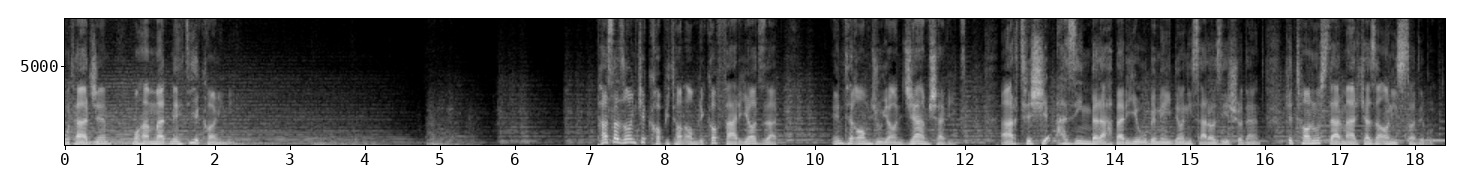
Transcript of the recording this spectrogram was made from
مترجم محمد مهدی کاینی. پس از آنکه کاپیتان آمریکا فریاد زد انتقام جویان جمع شوید. ارتشی عظیم به رهبری او به میدانی سرازیر شدند که تانوس در مرکز آن ایستاده بود.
